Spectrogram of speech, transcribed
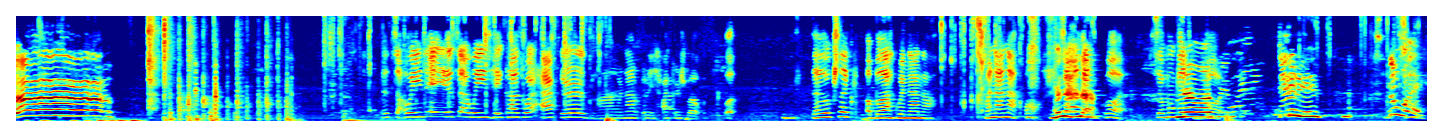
ah! It's always it's always hey, because we're hackers. No, we're not really hackers, but, but that looks like a black banana. Banana. Oh, Banana. Butt. Someone gets No, butt. did it. No way.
